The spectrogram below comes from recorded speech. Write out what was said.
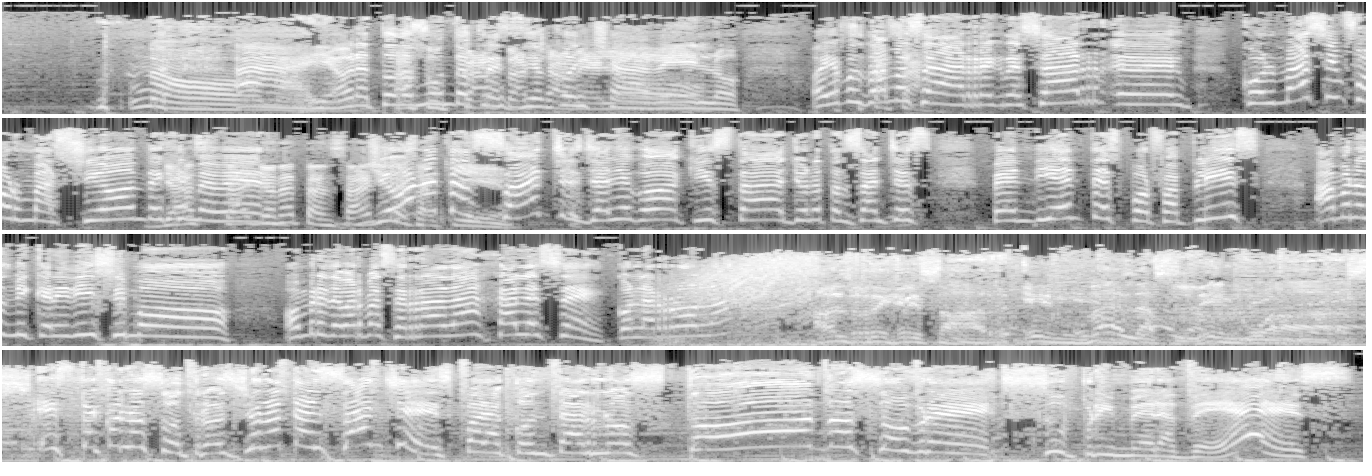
No. Ay, ahora todo el mundo casa, creció con Chabelo. Oye, pues vamos a regresar eh, con más información. Déjeme está ver. Jonathan Sánchez Jonathan aquí. Sánchez, ya llegó. Aquí está Jonathan Sánchez. Pendientes, porfa, please. Vámonos, mi queridísimo hombre de barba cerrada. Jálese con la rola. Al regresar en Malas Lenguas. Está con nosotros Jonathan Sánchez para contarnos todo sobre su primera vez.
